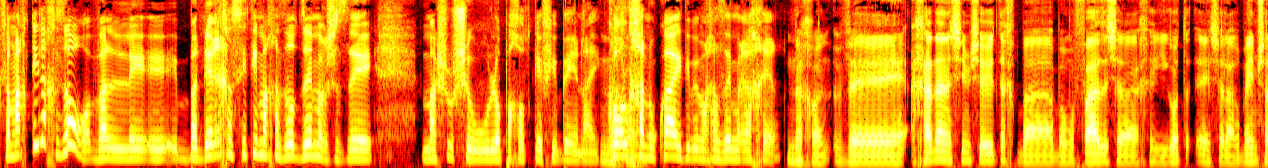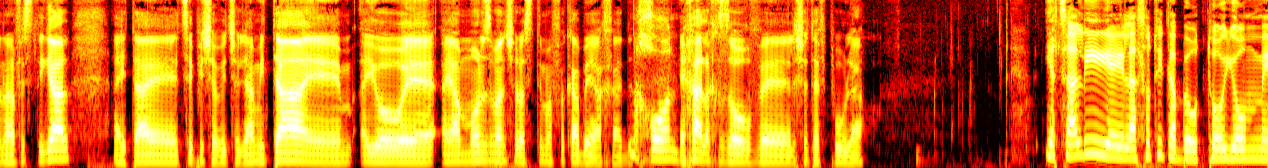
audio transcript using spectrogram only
ושמחתי לחזור, אבל אה, בדרך עשיתי מחזות זמר, שזה משהו שהוא לא פחות כיפי בעיניי. נכון. כל חנוכה הייתי במחזמר אחר. נכון. ואחד האנשים שהיו איתך במופע הזה של החגיגות אה, של 40 שנה לפסטיגל, הייתה אה, ציפי שביט, שגם איתה אה, היו, אה, היה המון זמן שלא עשיתם הפקה ביחד. נכון. איך היה לחזור ולשתף פעולה? יצא לי אה, לעשות איתה באותו יום אה,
